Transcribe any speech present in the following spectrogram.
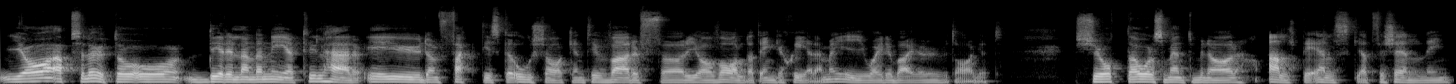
Ja, absolut. Och, och, det det landar ner till här är ju den faktiska orsaken till varför jag valde att engagera mig i Why Buyer överhuvudtaget. 28 år som entreprenör, alltid älskat försäljning,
